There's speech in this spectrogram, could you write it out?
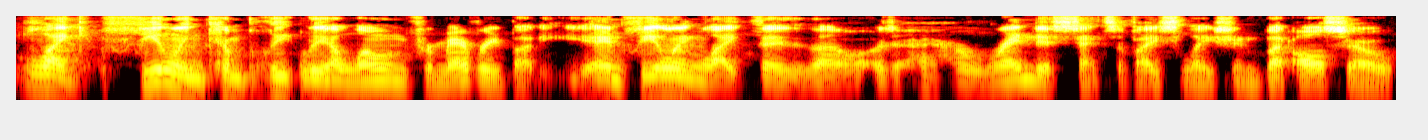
like feeling completely alone from everybody and feeling like the, the horrendous sense of isolation, but also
